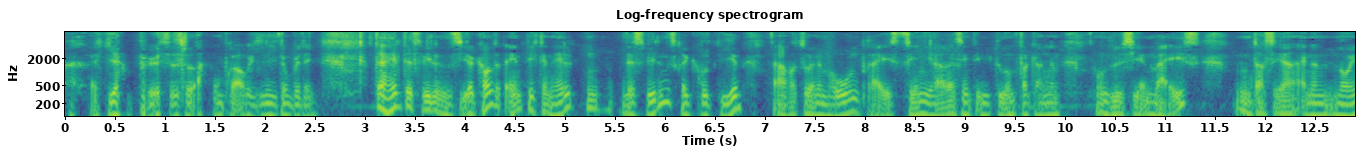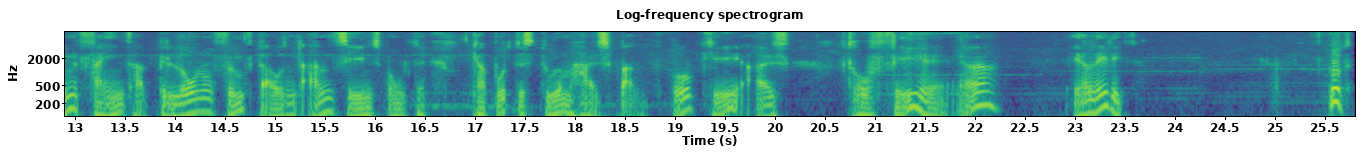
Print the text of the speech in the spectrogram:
ja, böses Lachen brauche ich nicht unbedingt. Der Held des Willens. Ihr konntet endlich den Helden des Willens rekrutieren, aber zu einem hohen Preis. Zehn Jahre sind im Turm vergangen und Lucien weiß, dass er einen neuen Feind hat. Belohnung 5000 Ansehenspunkte. Kaputtes Turmhalsband. Okay, als Trophäe, ja, erledigt. Gut,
